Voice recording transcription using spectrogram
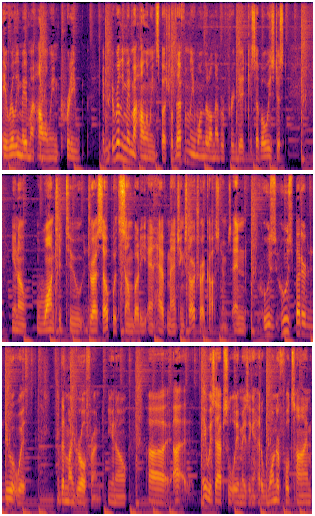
It really made my Halloween pretty. It, really made my Halloween special. Definitely one that I'll never forget because I've always just, you know, wanted to dress up with somebody and have matching Star Trek costumes. And who's who's better to do it with than my girlfriend? You know, uh, I, it was absolutely amazing. I had a wonderful time.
